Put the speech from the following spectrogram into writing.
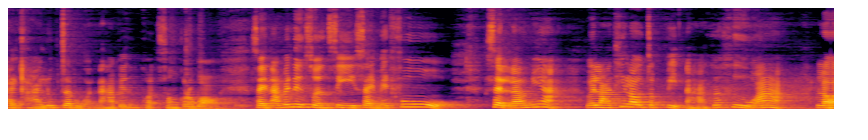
คล้ายๆ ลูกจรวดนะคะ เป็นขวดทรงกระบอก ใส่น้ำไปหนึ่งส่วนสี่ใส่เม็ดฟู เสร็จแล้วเนี่ยเวลาที่เราจะปิดนะคะก็คือว่า เรา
